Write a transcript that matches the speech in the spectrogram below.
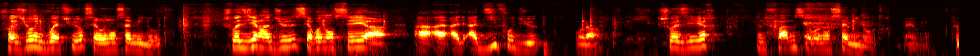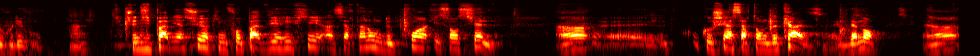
Choisir une voiture, c'est renoncer à mille autres. Choisir un Dieu, c'est renoncer à, à, dix faux dieux. Voilà. Choisir une femme, c'est renoncer à mille autres. Mais ben oui, que voulez-vous hein? Je ne dis pas, bien sûr, qu'il ne faut pas vérifier un certain nombre de points essentiels. Hein, euh, cocher un certain nombre de cases, évidemment. Hein,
